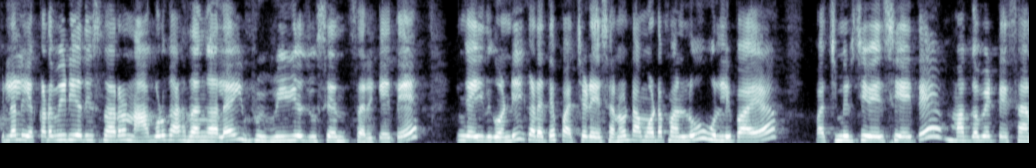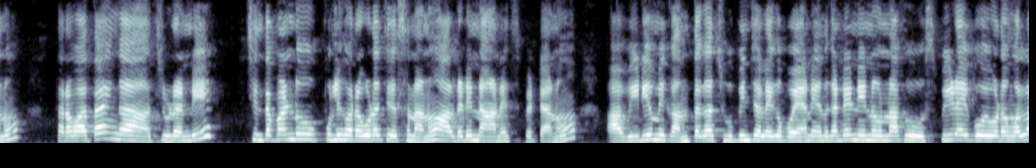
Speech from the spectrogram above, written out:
పిల్లలు ఎక్కడ వీడియో తీస్తున్నారో నాకు కూడా అర్థం కాలే. ఇప్పుడు వీడియో చూసేసరికి అయితే ఇంకా ఇదిగోండి ఇక్కడైతే పచ్చడి వేసాను. టమోటా పండ్లు ఉల్లిపాయ పచ్చిమిర్చి వేసి అయితే మగ్గబెట్టేసాను. తర్వాత ఇంకా చూడండి చింతపండు పులిహోర కూడా చేస్తున్నాను. ఆల్రెడీ నానేసి పెట్టాను. ఆ వీడియో మీకు అంతగా చూపించలేకపోయాను. ఎందుకంటే నేను నాకు స్పీడ్ అయిపోవడం వల్ల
